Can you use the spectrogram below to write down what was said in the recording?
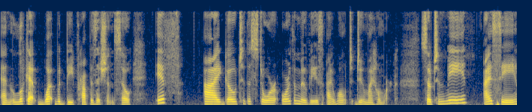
and look at what would be propositions. So if I go to the store or the movies, I won't do my homework. So to me, I see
